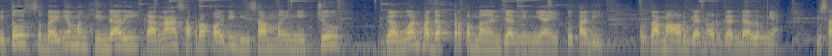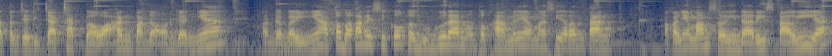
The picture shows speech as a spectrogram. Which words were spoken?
itu sebaiknya menghindari karena asap rokok ini bisa memicu gangguan pada perkembangan janinnya itu tadi, terutama organ-organ dalamnya. Bisa terjadi cacat bawaan pada organnya, pada bayinya, atau bahkan risiko keguguran untuk hamil yang masih rentan. Makanya mam hindari sekali ya,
